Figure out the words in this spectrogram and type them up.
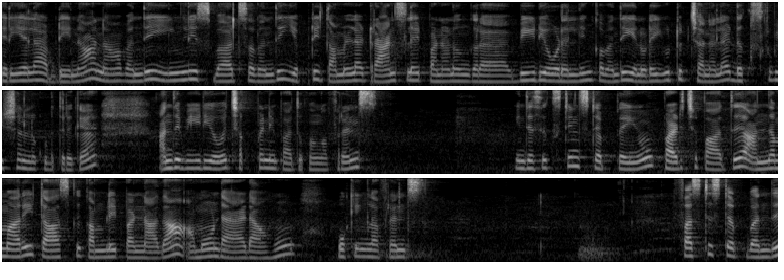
தெரியலை அப்படின்னா நான் வந்து இங்கிலீஷ் வேர்ட்ஸை வந்து எப்படி தமிழில் ட்ரான்ஸ்லேட் பண்ணணுங்கிற வீடியோவோட லிங்க்கை வந்து என்னோடய யூடியூப் சேனலில் டிஸ்கிரிப்ஷனில் கொடுத்துருக்கேன். அந்த வீடியோவை செக் பண்ணி பார்த்துக்கோங்க ஃப்ரெண்ட்ஸ் இந்த சிக்ஸ்டீன் ஸ்டெப்பையும் படித்து பார்த்து அந்த மாதிரி டாஸ்க்கு கம்ப்ளீட் பண்ணால் தான் அமௌண்ட் ஆட் ஆகும் ஓகேங்களா ஃப்ரெண்ட்ஸ் ஃபஸ்ட்டு ஸ்டெப் வந்து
